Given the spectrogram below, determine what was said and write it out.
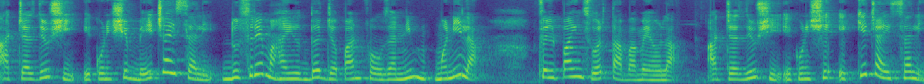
आजच्याच दिवशी एकोणीसशे बेचाळीस साली दुसरे महायुद्ध जपान फौजांनी मनीला फिलिपाईन्सवर ताबा मिळवला. आजच्याच दिवशी एकोणीसशे एक्केचाळीस साली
